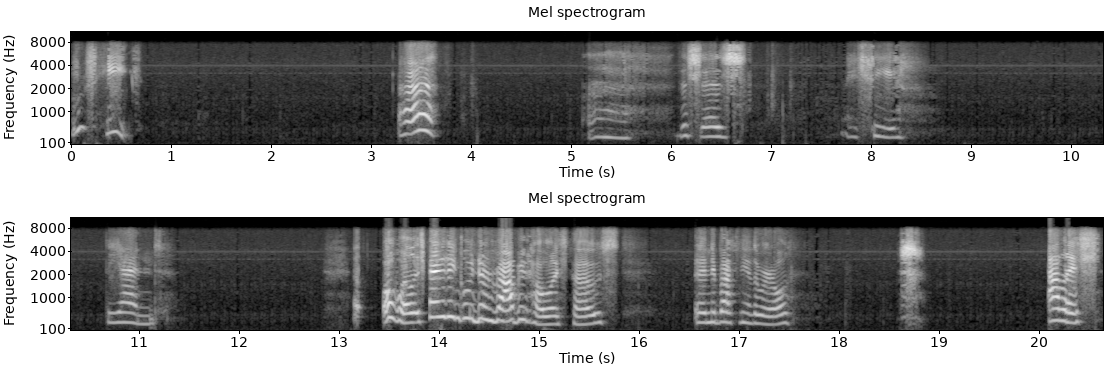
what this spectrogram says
Who's he? Ah! Uh, this is, I see, the end. Uh, oh well, it's better than going down a rabbit hole, I suppose. And back in the other world. Alice!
